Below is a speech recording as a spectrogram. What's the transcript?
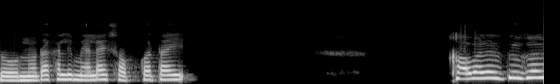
তো নোটাখালী মেলায় সবকটাই খাবারের দোকান।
